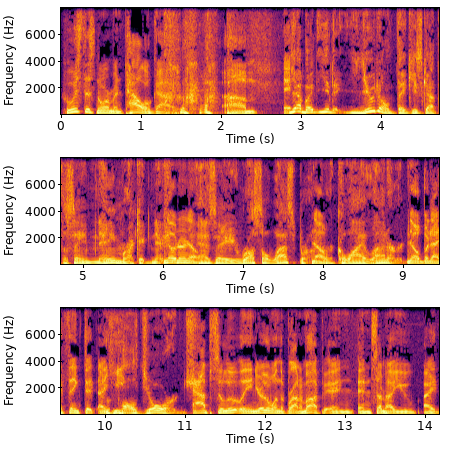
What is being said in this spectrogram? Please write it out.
who is this Norman Powell guy? um, yeah, but you, you don't think he's got the same name recognition No, no, no. as a Russell Westbrook No. or Kawhi Leonard. no, but I think that uh, he Paul George. absolutely, and you're the one that brought him up, and and somehow you I.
